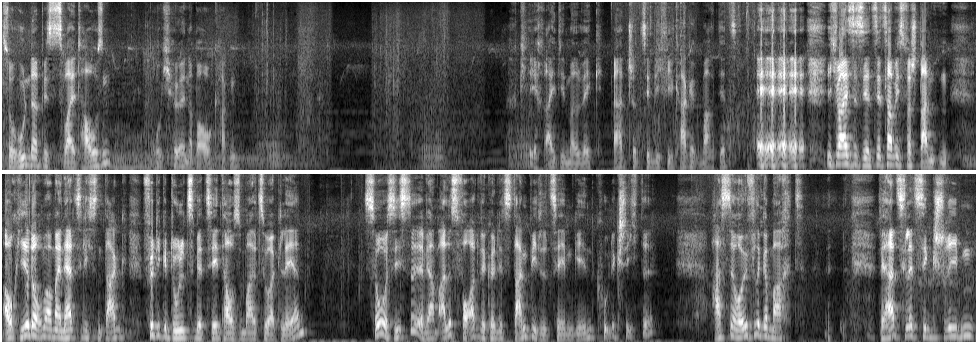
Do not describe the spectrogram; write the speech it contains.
So 100 bis 2000. Oh, ich höre ihn aber auch kacken. Okay, reit ihn mal weg. Er hat schon ziemlich viel Kacke gemacht jetzt. ich weiß es jetzt, jetzt habe ich es verstanden. Auch hier nochmal meinen herzlichsten Dank für die Geduld, es mir 10.000 Mal zu erklären. So, siehst du, wir haben alles vor Ort. Wir können jetzt Dankbeetle zähmen gehen. Coole Geschichte. Hast du Häufle gemacht. Wer hat es letztens geschrieben?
